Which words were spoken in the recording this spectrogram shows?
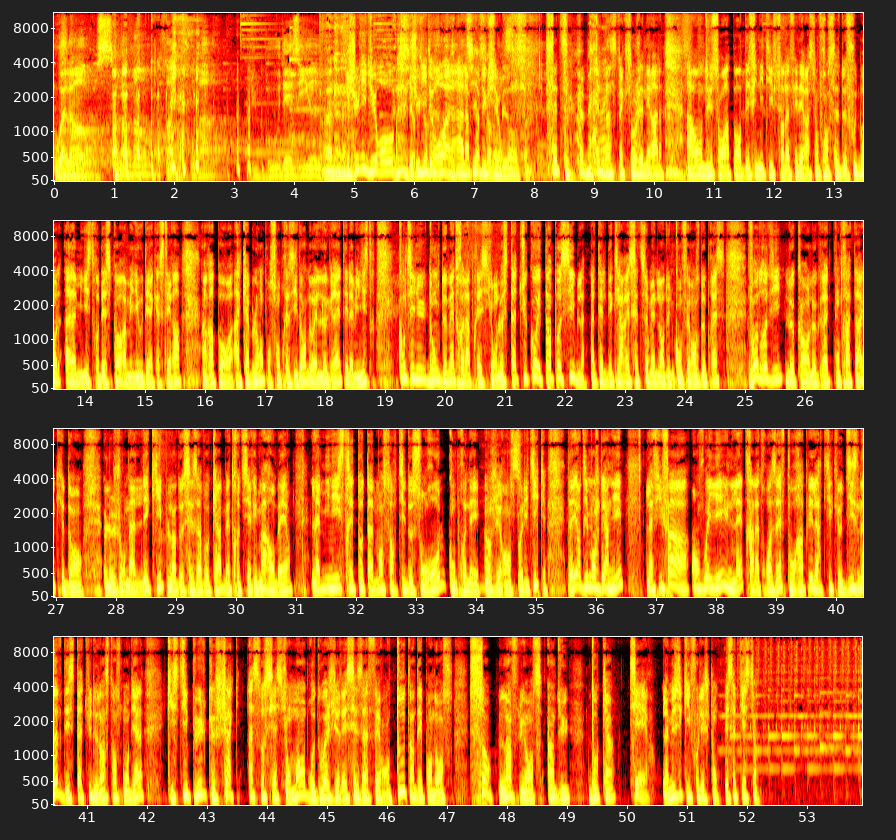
Ou alors seulement parfois du bout des yeux. Julie Duro, Julie Duro à, la- à la production. Cette semaine, l'inspection générale a rendu son rapport définitif sur la Fédération française de football à la ministre des Sports, Amélie Oudéa-Castera. Un rapport accablant pour son président, Noël Legrette, et la ministre continue donc de mettre la pression. Le statu quo est impossible, a-t-elle déclaré cette semaine lors d'une conférence de presse. Vendredi, le camp Legrette contre-attaque dans le journal L'équipe. L'un de ses avocats, maître Thierry Marambert, la ministre est totalement sortie de son rôle, comprenez ingérence politique. D'ailleurs, dimanche dernier, la FIFA a envoyé une lettre à la 3F pour rappeler l'article 19 des statuts de l'instance mondiale qui stipule que chaque association membre doit gérer ses affaires en toute indépendance sans l'influence indue d'aucun tiers. La musique qui fout les jetons. Et cette question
